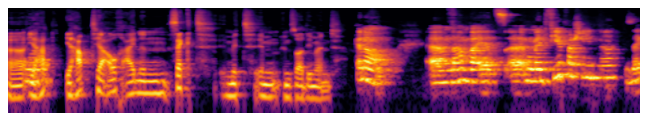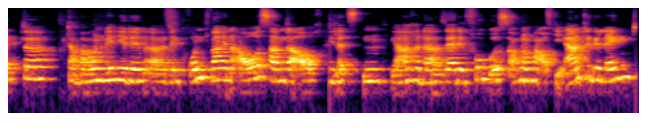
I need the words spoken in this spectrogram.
Äh, ja. ihr, habt, ihr habt ja auch einen Sekt mit im, im Sortiment. Genau. Ähm, da haben wir jetzt äh, im Moment vier verschiedene Sekte. Da bauen wir hier den, äh, den Grundwein aus, haben da auch die letzten Jahre da sehr den Fokus auch nochmal auf die Ernte gelenkt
